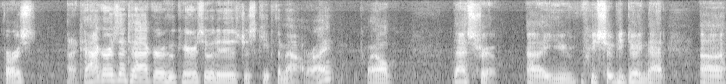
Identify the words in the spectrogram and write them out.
First, an attacker is an attacker. Who cares who it is? Just keep them out, right? Well, that's true. Uh, you we should be doing that uh,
